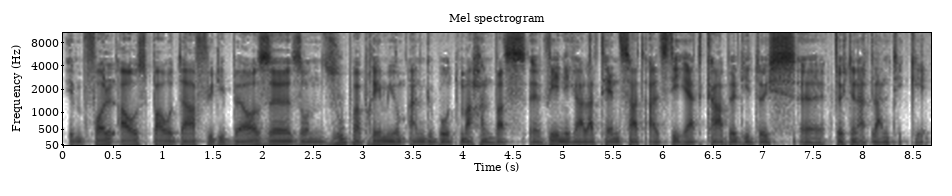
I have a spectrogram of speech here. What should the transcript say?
im Vollausbau da für die Börse so ein super Premium-Angebot machen, was äh, weniger Latenz hat als die Erdkabel, die durchs, äh, durch den Atlantik gehen.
